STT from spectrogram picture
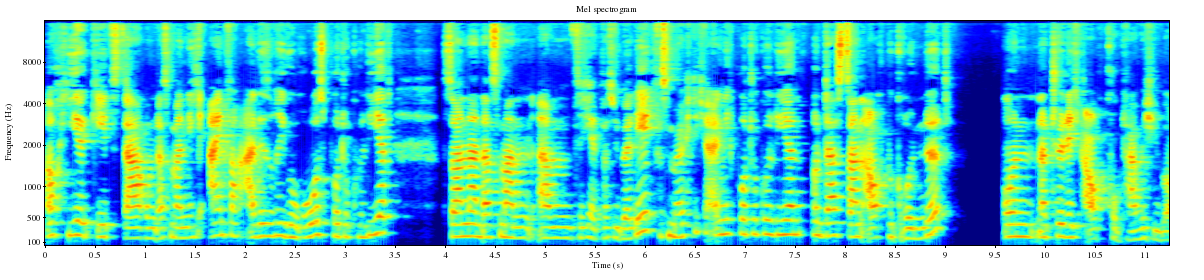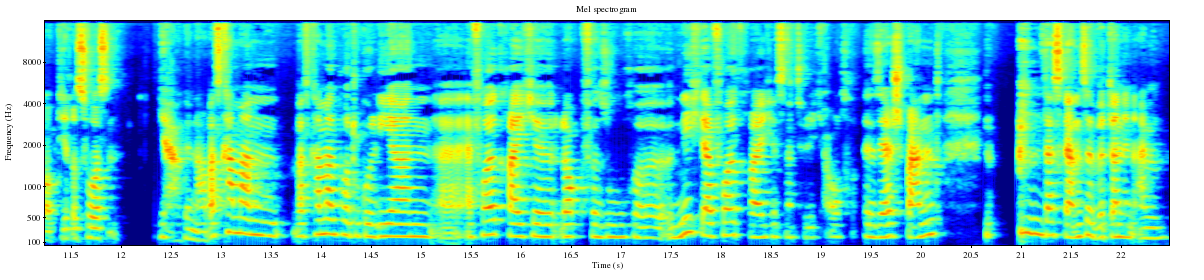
Auch hier geht es darum, dass man nicht einfach alles rigoros protokolliert, sondern dass man ähm, sich etwas überlegt, was möchte ich eigentlich protokollieren und das dann auch begründet und natürlich auch guckt, habe ich überhaupt die Ressourcen. Ja, genau. Was kann man, was kann man protokollieren? Äh, erfolgreiche Logversuche, nicht erfolgreich ist natürlich auch äh, sehr spannend. Das Ganze wird dann in einem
